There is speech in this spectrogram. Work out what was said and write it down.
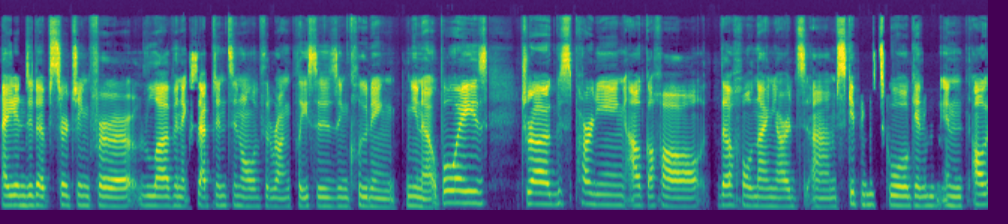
i ended up searching for love and acceptance in all of the wrong places including you know boys drugs partying alcohol the whole nine yards um skipping school getting in all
